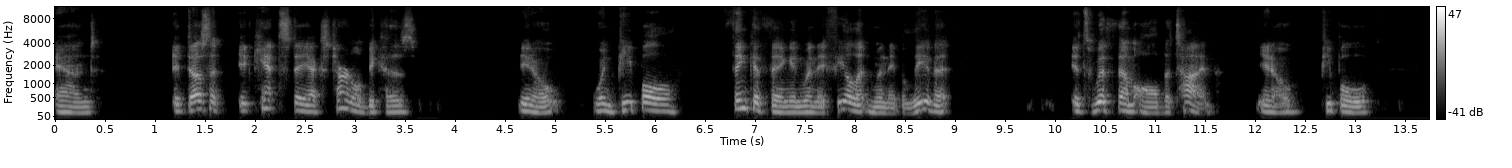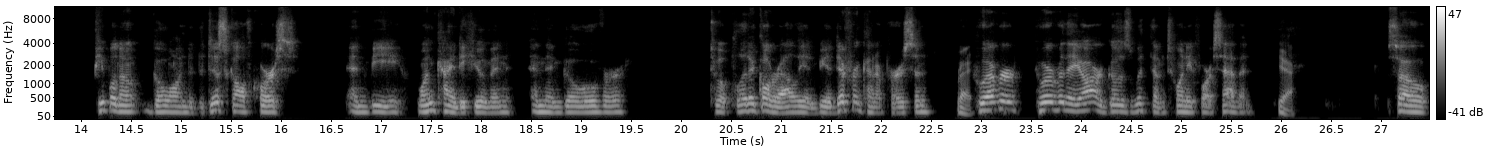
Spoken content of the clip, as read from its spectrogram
and it doesn't, it can't stay external because, you know, when people think a thing and when they feel it and when they believe it, it's with them all the time. You know, people people don't go onto the disc golf course and be one kind of human and then go over to a political rally and be a different kind of person. Right. Whoever whoever they are goes with them 24 7 yeah. So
